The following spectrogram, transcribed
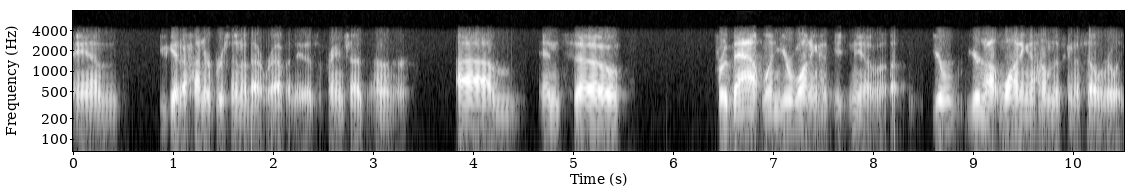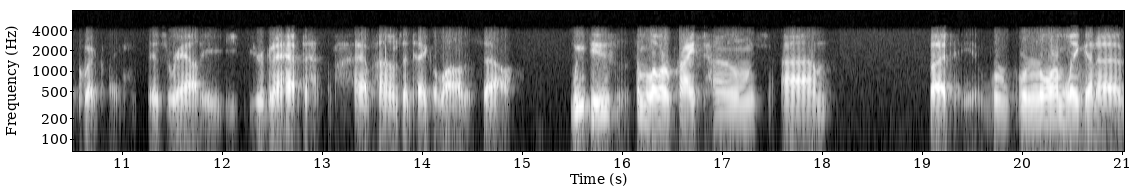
and you get 100% of that revenue as a franchise owner. Um, and so for that one, you're wanting, you know, you're you're not wanting a home that's going to sell really quickly. It's reality. You're going to have to have homes that take a while to sell. We do some lower priced homes, um, but we're, we're normally going to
